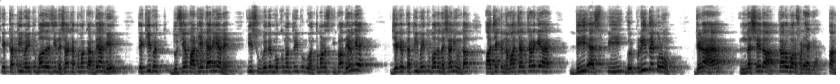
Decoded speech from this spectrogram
ਕਿ 31 ਮਈ ਤੋਂ ਬਾਅਦ ਅਸੀਂ ਨਸ਼ਾ ਖਤਮ ਕਰ ਦਿਆਂਗੇ, ਤੇ ਕੀ ਫਿਰ ਦੂਜੀਆਂ ਪਾਰਟੀਆਂ ਕਹਿ ਰਹੀਆਂ ਨੇ ਕਿ ਸੂਬੇ ਦੇ ਮੁੱਖ ਮੰਤਰੀ ਭਗਵੰਤ ਮਾਨ ਅਸਤੀਫਾ ਦੇਣਗੇ? ਜੇਕਰ 31 ਮਈ ਤੋਂ ਬਾਅਦ ਨਸ਼ਾ ਨਹੀਂ ਹੁੰਦਾ, ਅੱਜ ਇੱਕ ਨਵਾਂ ਚੰਨ ਚੜ ਗਿਆ ਹੈ। ਡੀਐਸਪੀ ਗੁਰਪ੍ਰੀਤ ਦੇ ਕੋਲੋਂ ਜਿਹੜਾ ਹੈ, ਨਸ਼ੇ ਦਾ ਕਾਰੋਬਾਰ ਫੜਿਆ ਗਿਆ। ਧੰਨਵਾਦ।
